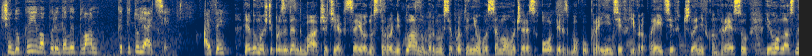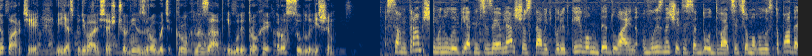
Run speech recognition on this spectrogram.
що до Києва передали план капітуляції. Я думаю, що президент бачить, як цей односторонній план обернувся проти нього самого через опір з боку українців, європейців, членів конгресу, його власної партії. І я сподіваюся, що він зробить крок назад і буде трохи розсудливішим. Сам Трамп ще минулої п'ятниці заявляв, що ставить перед Києвом дедлайн визначитися до 27 листопада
